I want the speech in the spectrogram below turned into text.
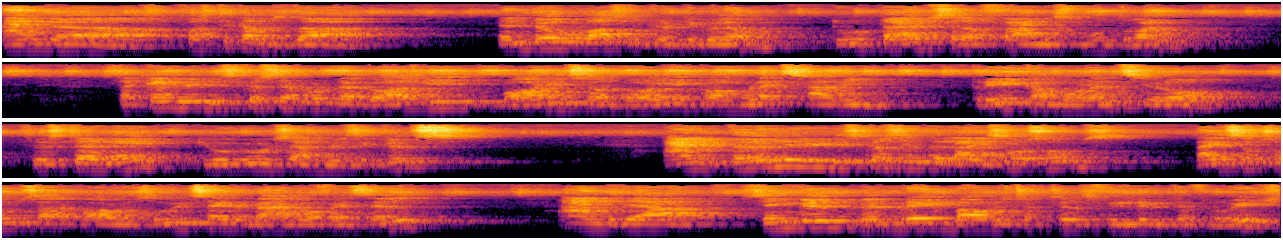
And uh, first comes the endoplasmic reticulum, two types, rough and smooth one. Second, we discussed about the Golgi bodies or Golgi complex having three components, you know, cisternae, tubules and vesicles. And thirdly, we discussed the lysosomes. Lysosomes are called suicide bag of a cell and they are single membrane bound structures filled with the fluid.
